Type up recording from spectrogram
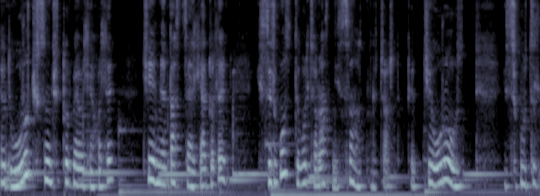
Тэгэд өөрөө ч гэсэн чөтгөр байвал яг үлээ чи юм ядаас зайлаад үлээ эсэргүүц тэгвэл чамаас нисэн хотно гэж байгаа шүү дээ. Тэгэхээр чи өөрөө эсэргүүцэл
